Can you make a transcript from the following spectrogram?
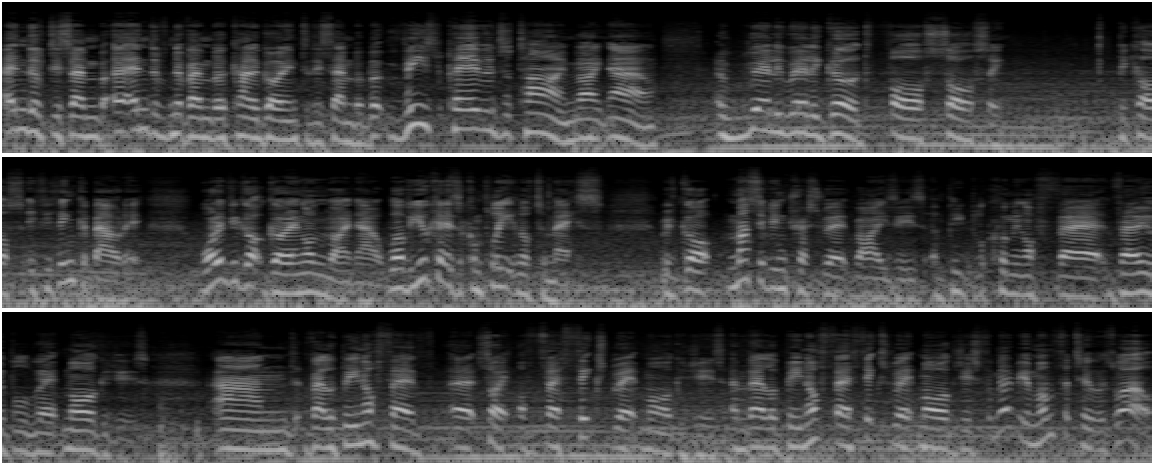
end of December, uh, end of November, kind of going into December. But these periods of time right now are really, really good for sourcing. Because if you think about it, what have you got going on right now? Well, the UK is a complete and utter mess. We've got massive interest rate rises, and people are coming off their variable rate mortgages, and they'll have been off their uh, sorry off their fixed rate mortgages, and they'll have been off their fixed rate mortgages for maybe a month or two as well.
